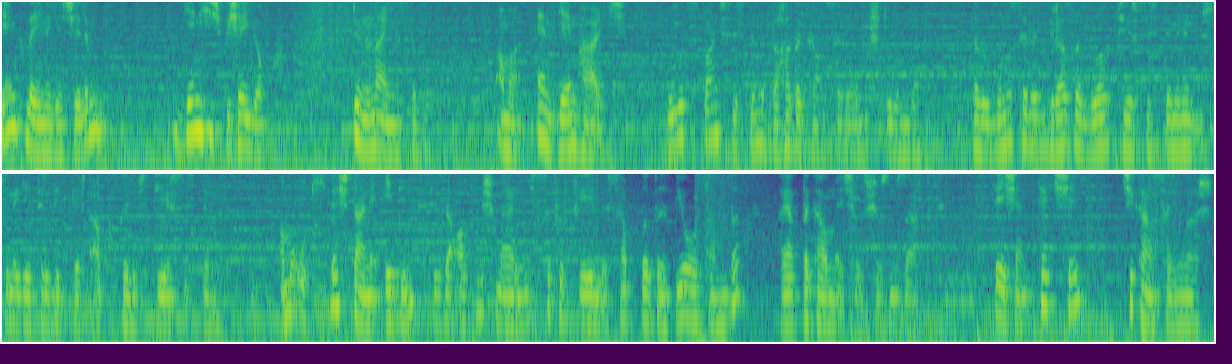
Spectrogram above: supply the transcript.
Gameplay'ine geçelim. Yeni hiçbir şey yok. Dünün aynısı bu. Ama endgame hariç. Bullet Sponge sistemi daha da kanser olmuş durumda. Tabi bunun sebebi biraz da World Tier sisteminin üstüne getirdikleri Apocalypse Tier sistemi. Ama 35 tane edin size 60 mermiyi sıfır fail ile sapladığı bir ortamda hayatta kalmaya çalışıyorsunuz artık. Değişen tek şey çıkan sayılar.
